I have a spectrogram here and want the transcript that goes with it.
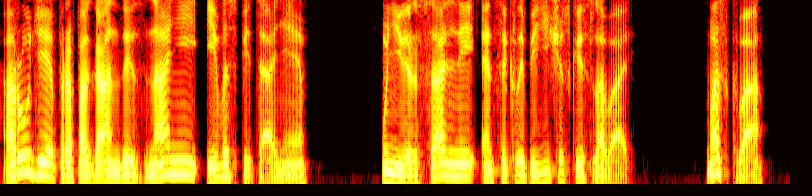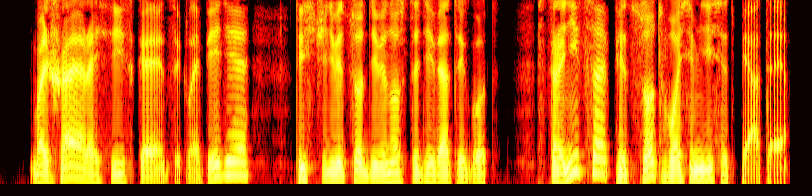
орудие пропаганды знаний и воспитания. Универсальный энциклопедический словарь. Москва. Большая российская энциклопедия, 1999 год. Страница 585.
